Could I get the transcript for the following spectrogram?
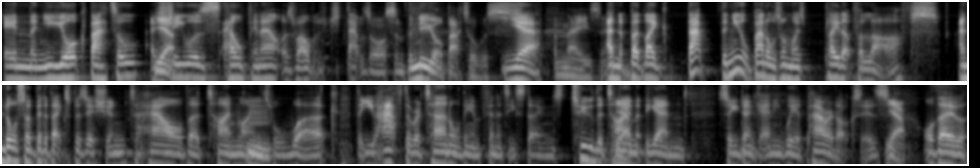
in the New York battle, and Yeah. she was helping out as well. That was awesome. The New York battle was yeah amazing. and but like that, the New York battle was almost played up for laughs, and also a bit of exposition to how the timelines Mm. will work. That you have to return all the Infinity Stones to the time Yeah. at the end, so you don't get any weird paradoxes. Yeah. Although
